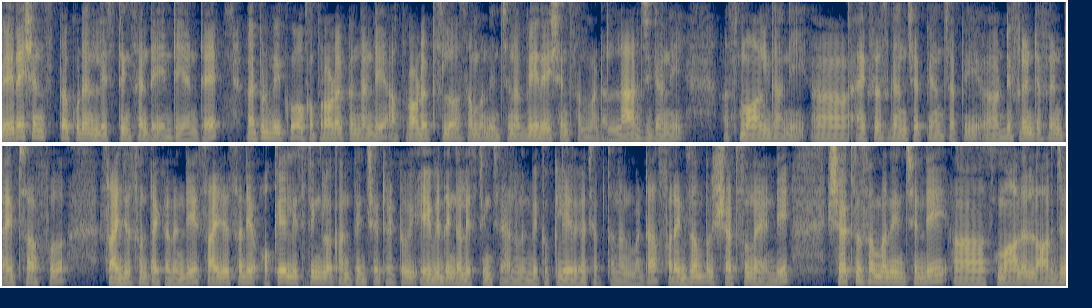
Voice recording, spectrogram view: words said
వేరియేషన్స్తో కూడిన లిస్టింగ్స్ అంటే ఏంటి అంటే ఇప్పుడు మీకు ఒక ప్రోడక్ట్ ఉందండి. ఆ ప్రోడక్ట్స్లో సంబంధించిన వేరియేషన్స్ అనమాట లార్జ్ కానీ స్మాల్ కానీ యాక్సెస్ కానీ చెప్పి అని చెప్పి different different types of sizes ఉంటాయి కదండి. సైజెస్ అనే ఒకే లిస్టింగ్లో కనిపించేటట్టు ఏ విధంగా లిస్టింగ్ చేయాలని మీకు క్లియర్గా చెప్తానమాట ఫర్ ఎగ్జాంపుల్ షర్ట్స్ ఉన్నాయండి. షర్ట్స్కి సంబంధించింది స్మాల్ లార్జ్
